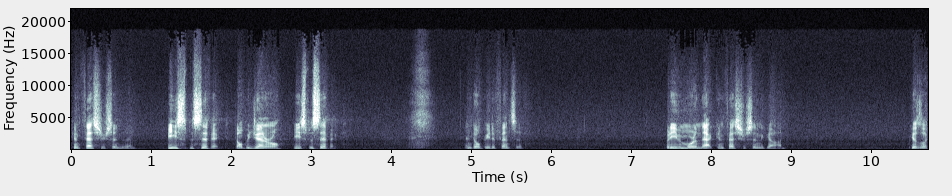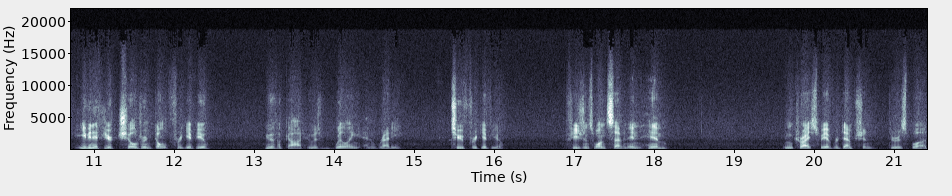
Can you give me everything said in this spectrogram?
Confess your sin to them. Be specific. Don't be general. Be specific. And don't be defensive. But even more than that, confess your sin to God. Because look, even if your children don't forgive you, you have a God who is willing and ready to forgive you. Ephesians 1 7, in him, in Christ, we have redemption through his blood,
